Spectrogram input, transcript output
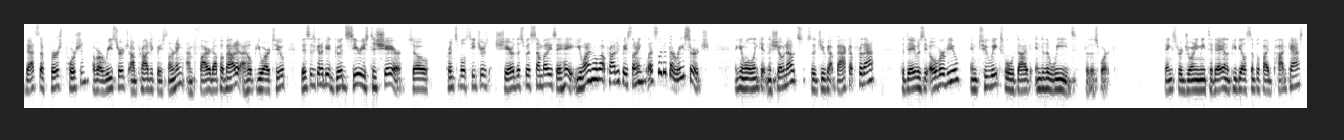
that's the first portion of our research on project based learning. I'm fired up about it. I hope you are too. This is going to be a good series to share. So, principals, teachers, share this with somebody. Say, hey, you want to know about project based learning? Let's look at the research. Again, we'll link it in the show notes so that you've got backup for that. Today was the overview. In two weeks, we'll dive into the weeds for this work. Thanks for joining me today on the PBL Simplified podcast.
